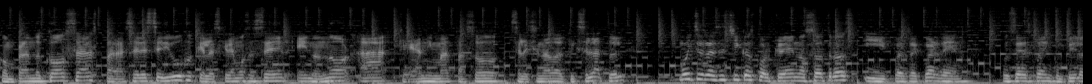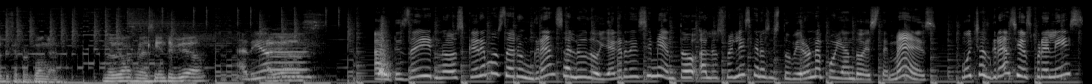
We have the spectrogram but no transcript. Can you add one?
comprando cosas para hacer este dibujo que les queremos hacer en honor a que Animat pasó seleccionado al Pixelatl. Muchas gracias chicos por creer en nosotros y pues recuerden, ustedes pueden cumplir lo que se propongan. Nos vemos en el siguiente video. Adiós. Adiós. Antes de irnos, queremos dar un gran saludo y agradecimiento a los Frelis que nos estuvieron apoyando este mes. Muchas gracias, Frelis.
